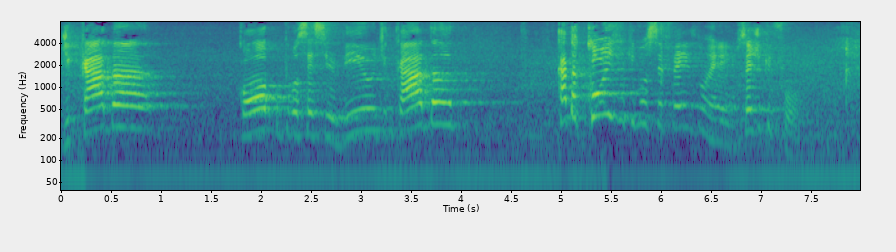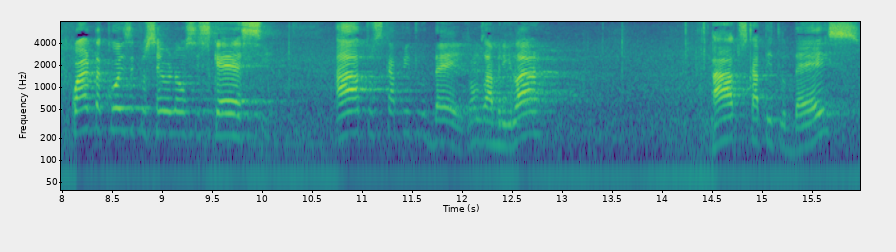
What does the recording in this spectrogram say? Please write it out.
de cada copo que você serviu, de cada cada coisa que você fez no reino, seja o que for. Quarta coisa que o Senhor não se esquece Atos capítulo 10. Vamos abrir lá? Atos capítulo 10.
